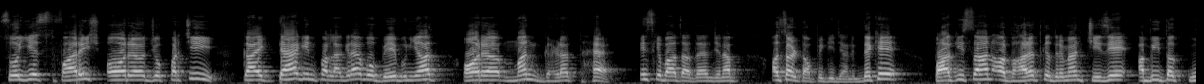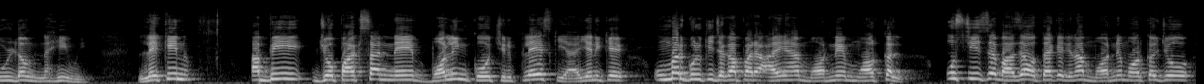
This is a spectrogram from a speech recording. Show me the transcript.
सो ये सिफारिश और जो पर्ची का एक टैग इन पर लग रहा है, वो बेबुनियाद और मन घड़त है। इसके बाद आता है जनाब, असल टॉपिक की जानब। देखिए, पाकिस्तान और भारत के दरमियान चीज़ें अभी तक कूल डाउन नहीं हुई। लेकिन अभी जो पाकिस्तान ने बॉलिंग कोच रिप्लेस किया है, यानी कि उमर गुल की जगह पर आए हैं मोरने मॉर्कल, उस चीज़ से वाजह होता है कि जनाब, मोरने मॉर्कल जो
